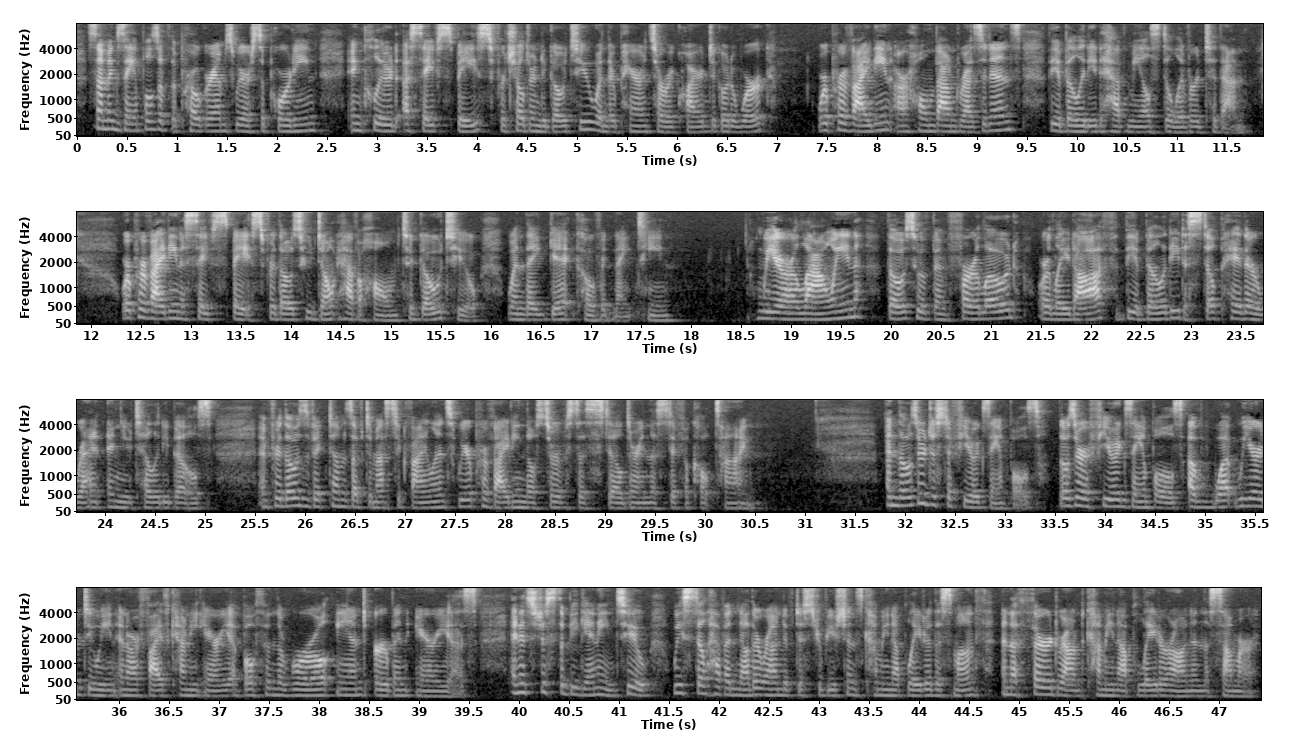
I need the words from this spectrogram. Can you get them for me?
Some examples of the programs we are supporting include a safe space for children to go to when their parents are required to go to work. We're providing our homebound residents the ability to have meals delivered to them. We're providing a safe space for those who don't have a home to go to when they get COVID-19. We are allowing those who have been furloughed or laid off the ability to still pay their rent and utility bills. And for those victims of domestic violence, we are providing those services still during this difficult time. And those are just a few examples. Those are a few examples of what we are doing in our five county area, both in the rural and urban areas. And it's just the beginning too. We still have another round of distributions coming up later this month and a third round coming up later on in the summer.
